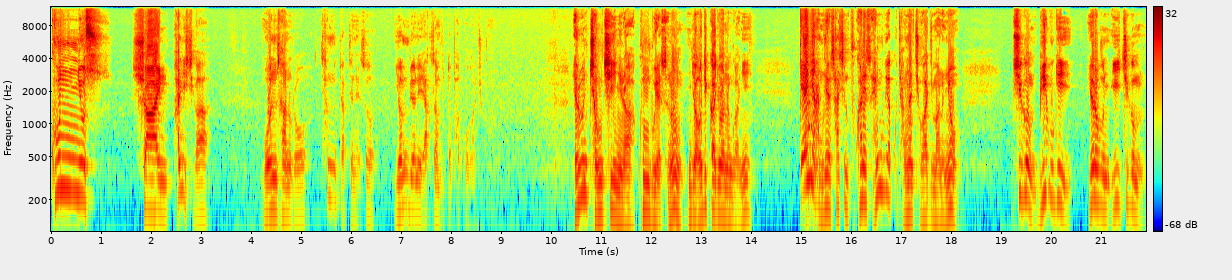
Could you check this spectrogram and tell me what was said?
good news shine policy가 원산으로 착륙작전에서 연변의 약산부터 바꿔가지고 여러분 정치인이나 군부에서는 이제 어디까지 왔는 거 아니? 게임이 안 돼요. 사실은 북한에서 핵무기 갖고 장난치고 하지만은요. 지금 미국이 여러분 이 지금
